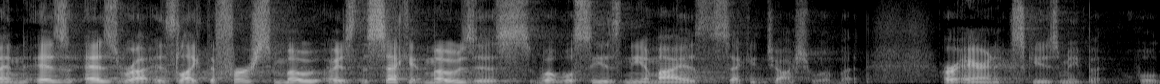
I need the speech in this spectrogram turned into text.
and Ezra is like the first, Mo, is the second Moses, what we'll see is Nehemiah is the second Joshua, but or Aaron, excuse me, but we'll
